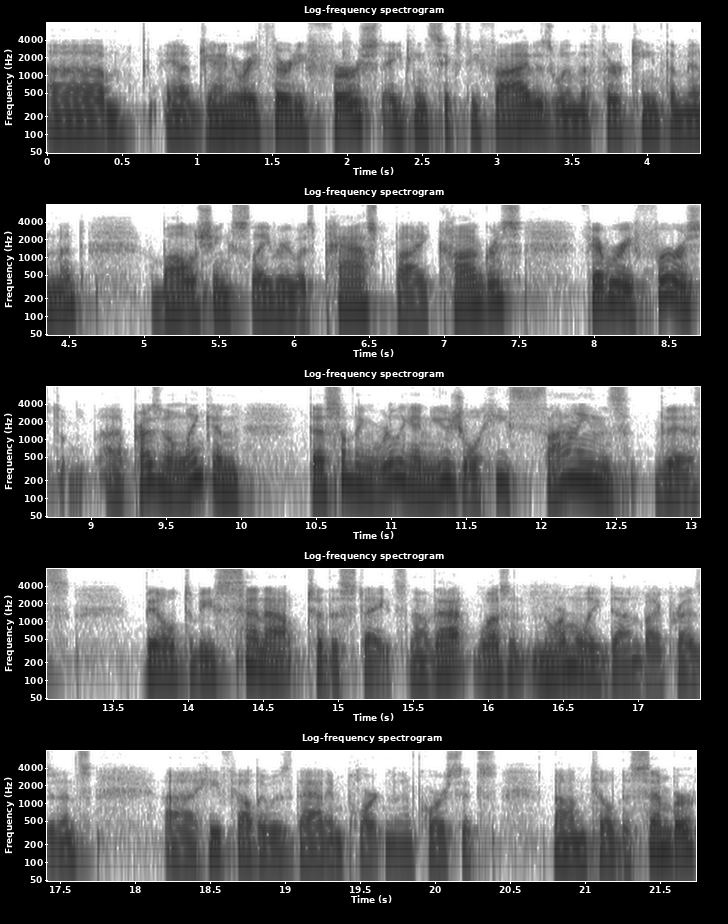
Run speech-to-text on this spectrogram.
Um, uh, January 31st, 1865, is when the 13th Amendment abolishing slavery was passed by Congress. February 1st, uh, President Lincoln does something really unusual. He signs this bill to be sent out to the states. Now, that wasn't normally done by presidents. Uh, he felt it was that important. And of course, it's not until December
